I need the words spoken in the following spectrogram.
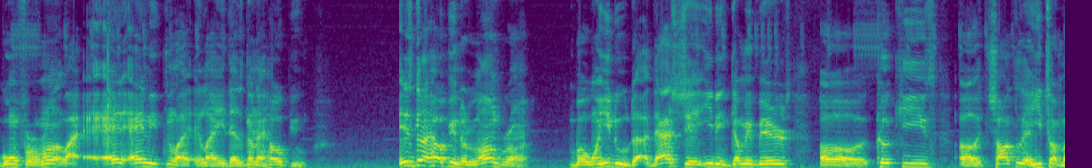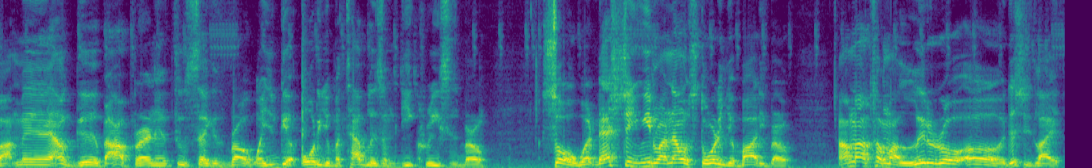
going for a run, like anything like like that's gonna help you. It's gonna help you in the long run. But when you do that, that shit, eating gummy bears, uh, cookies, uh, chocolate, you talking about, man, I'm good, but I'll burn in two seconds, bro. When you get older, your metabolism decreases, bro. So what that shit you eating right now is stored in your body, bro. I'm not talking about literal. Uh, this is like,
